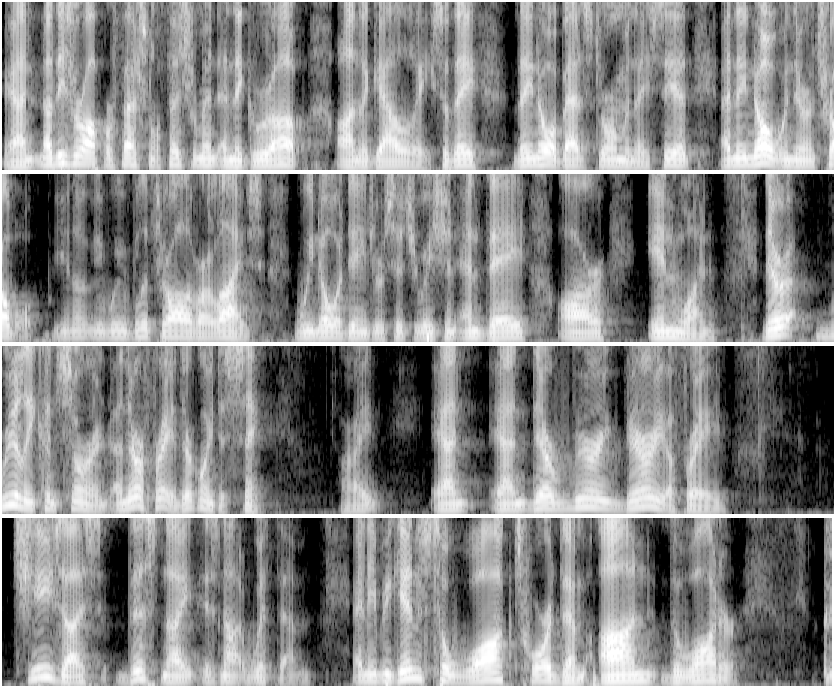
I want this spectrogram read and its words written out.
And now these are all professional fishermen, and they grew up on the Galilee, so they they know a bad storm when they see it, and they know when they're in trouble. You know, we've lived through all of our lives. We know a dangerous situation, and they are in one. They're really concerned, and they're afraid they're going to sink. All right, and and they're very very afraid. Jesus this night is not with them, and he begins to walk toward them on the water.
